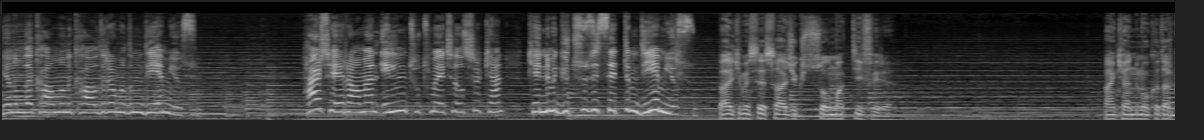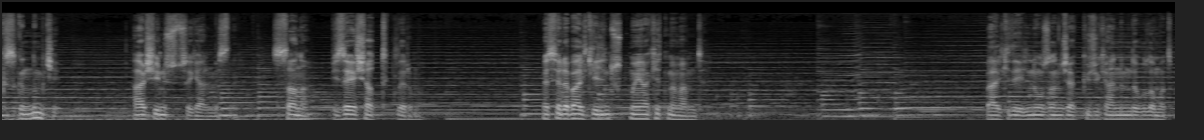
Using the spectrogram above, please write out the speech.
Yanımda kalmanı kaldıramadım diyemiyorsun. Her şeye rağmen elini tutmaya çalışırken kendimi güçsüz hissettim diyemiyorsun. Belki mesele sadece güçsüz olmak değil Feriha. Ben kendime o kadar kızgındım ki. Her şeyin üst üste gelmesine. Sana, bize yaşattıklarımı. Mesele belki elini tutmayı hak etmememdi. Belki de eline uzanacak gücü kendimde bulamadım.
